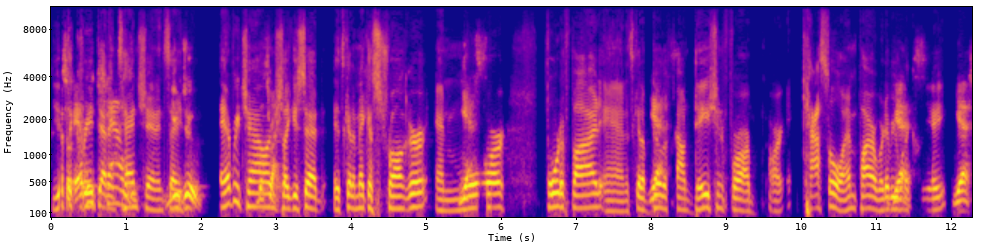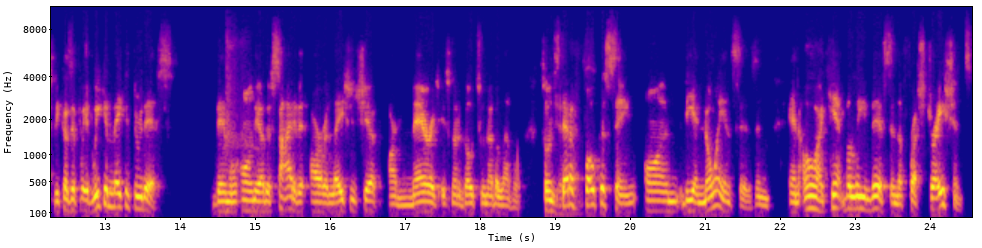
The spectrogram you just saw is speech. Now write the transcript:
You have so to create that intention and say, you do. every challenge, right. like you said, it's going to make us stronger and yes. more fortified, and it's going to build yes. a foundation for our, our castle or empire, whatever you yes. want to create. Yes, because if we, if we can make it through this, then we're on the other side of it, our relationship, our marriage is going to go to another level. So instead of focusing on the annoyances and and oh, I can't believe this and the frustrations,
